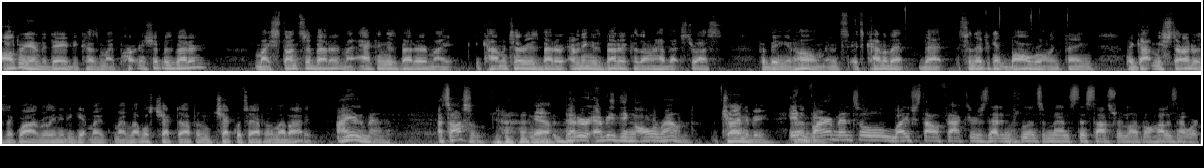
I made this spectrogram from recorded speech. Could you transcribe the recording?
ultimately end of the day, because my partnership is better, my stunts are better, my acting is better, my commentary is better, everything is better because I don't have that stress for being at home. And it's, it's kind of that, that significant ball rolling thing that got me started. It was like, wow, I really need to get my, my levels checked up and check what's happening with my body. Iron Man. That's awesome. yeah. Better everything all around. Trying to be. Trying Environmental, to be. lifestyle factors that influence a man's testosterone level, how does that work?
